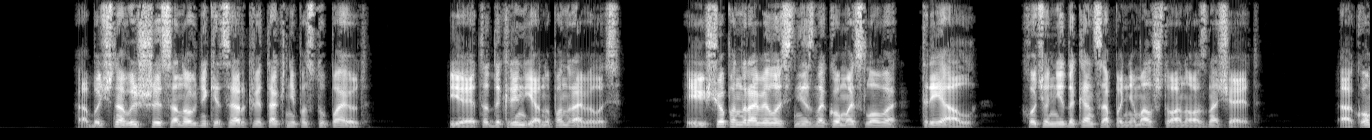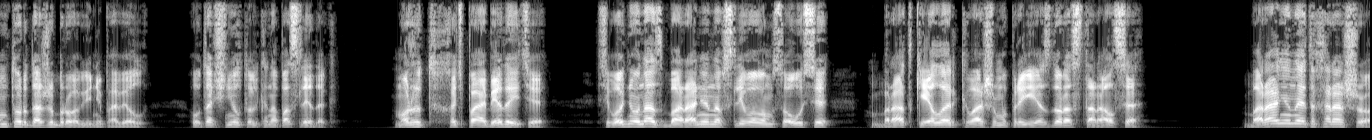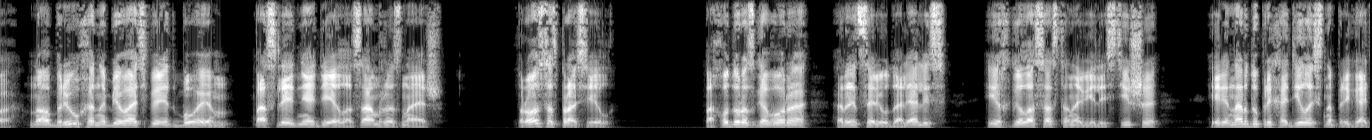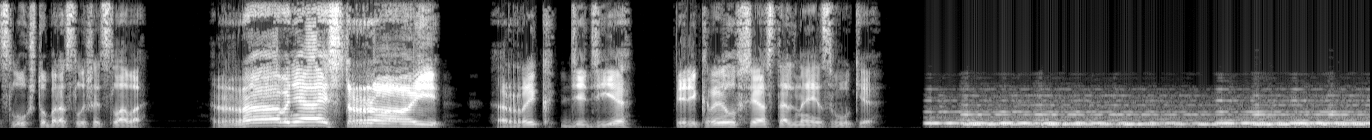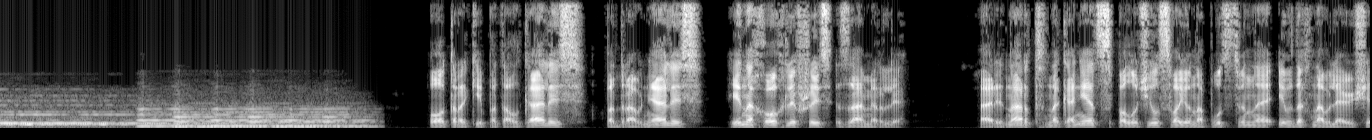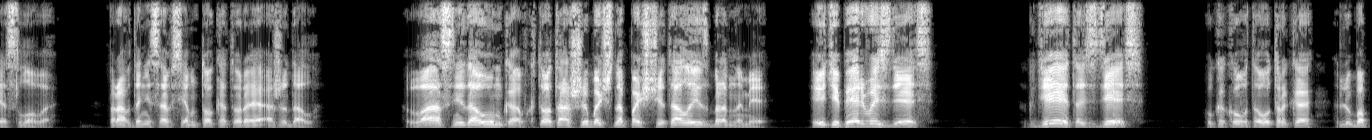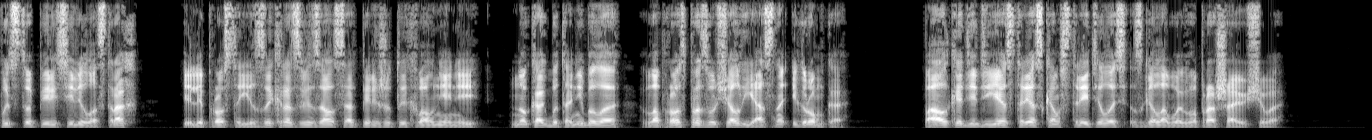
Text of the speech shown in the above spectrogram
Обычно высшие сановники церкви так не поступают. И это Декриньяну понравилось. И еще понравилось незнакомое слово «триал», хоть он не до конца понимал, что оно означает. А Комтур даже бровью не повел, уточнил только напоследок. «Может, хоть пообедаете? Сегодня у нас баранина в сливовом соусе. Брат Келлар к вашему приезду расстарался». «Баранина — это хорошо, но брюхо набивать перед боем — последнее дело, сам же знаешь». Просто спросил. По ходу разговора Рыцари удалялись, их голоса становились тише, и Ренарду приходилось напрягать слух, чтобы расслышать слова. «Равняй строй!» Рык Дидье перекрыл все остальные звуки. Отроки потолкались, подравнялись и, нахохлившись, замерли. А наконец, получил свое напутственное и вдохновляющее слово. Правда, не совсем то, которое ожидал. «Вас, недоумков, кто-то ошибочно посчитал избранными, и теперь вы здесь». «Где это здесь?» У какого-то отрока любопытство пересилило страх, или просто язык развязался от пережитых волнений, но как бы то ни было, вопрос прозвучал ясно и громко. Палка Дидье с треском встретилась с головой вопрошающего.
